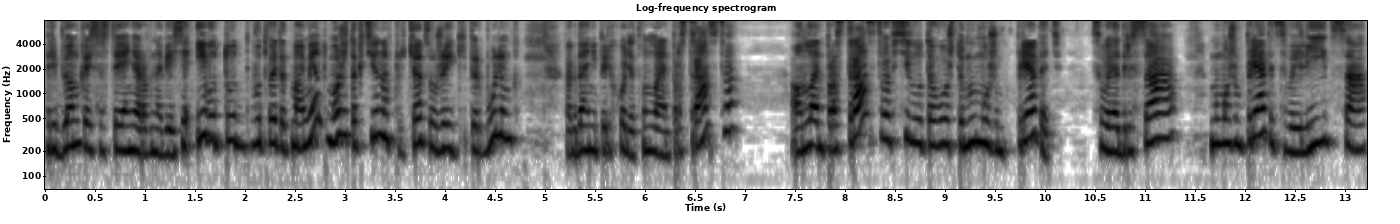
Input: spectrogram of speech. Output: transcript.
ребенка из состояния равновесия. И вот тут вот в этот момент может активно включаться уже и кибербуллинг, когда они переходят в онлайн-пространство, а онлайн-пространство в силу того, что мы можем прятать свои адреса, мы можем прятать свои лица,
